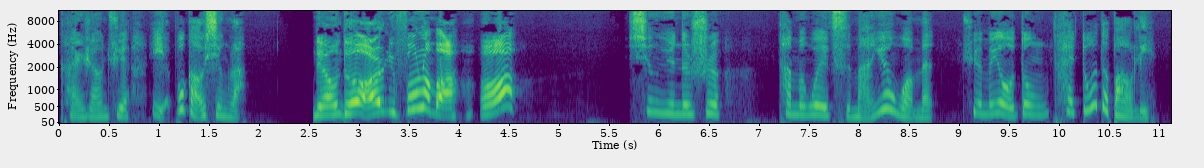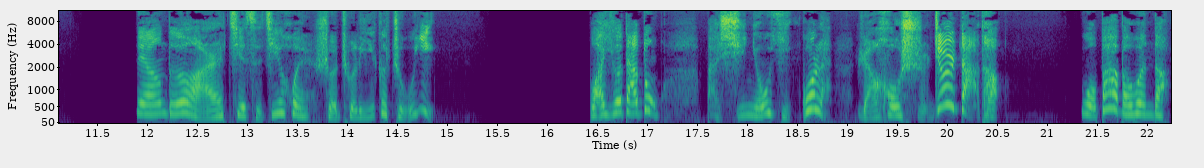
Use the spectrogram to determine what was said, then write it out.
看上去也不高兴了。“内昂德尔，你疯了吗？”啊！幸运的是，他们为此埋怨我们，却没有动太多的暴力。内昂德尔借此机会说出了一个主意：挖一个大洞，把犀牛引过来，然后使劲打它。我爸爸问道：“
